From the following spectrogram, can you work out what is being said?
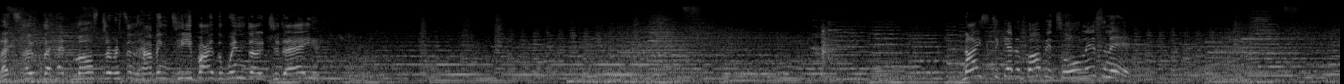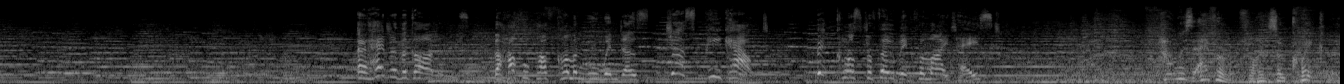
Let's hope the headmaster isn't having tea by the window today. Nice to get above it all, isn't it? Ahead of the gardens, the Hufflepuff common room windows just peek out. Bit claustrophobic for my taste. How is Everett flying so quickly?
